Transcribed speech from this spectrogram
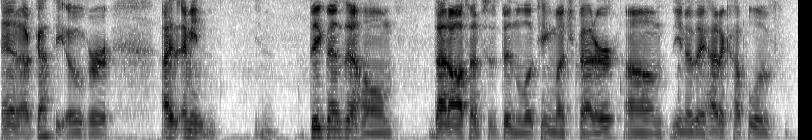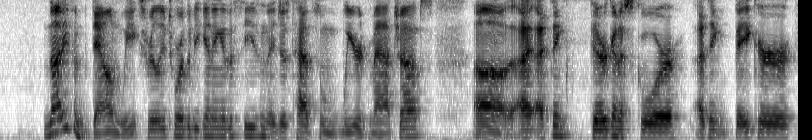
and I've got the over. I, I mean, Big Ben's at home. That offense has been looking much better. Um, you know, they had a couple of not even down weeks really toward the beginning of the season. They just had some weird matchups. Uh, I, I think they're going to score. I think Baker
